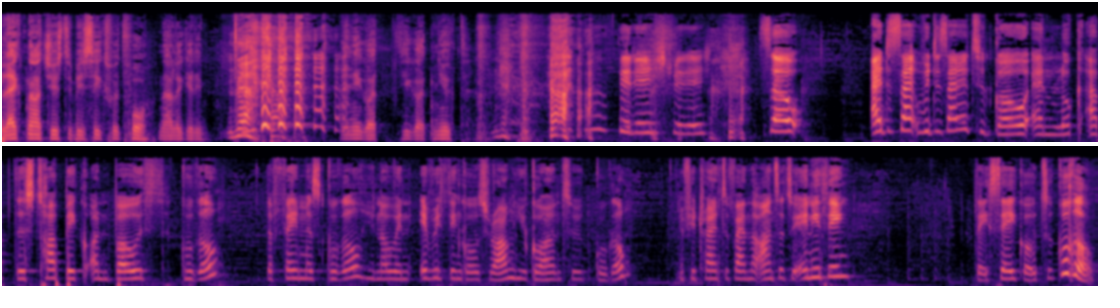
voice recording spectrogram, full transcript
Black Knight used to be six foot four. Now look at him. then he got he got nuked. finished, finished. So, I decide we decided to go and look up this topic on both Google, the famous Google. You know, when everything goes wrong, you go on to Google. If you're trying to find the answer to anything, they say go to Google,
